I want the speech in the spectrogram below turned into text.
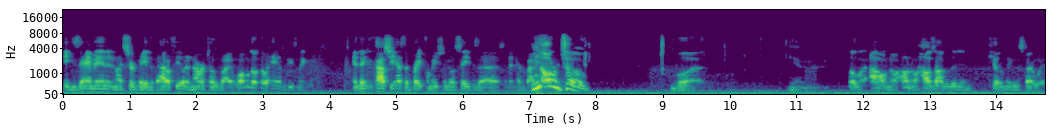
examine and like survey the battlefield, and Naruto's like, "Well, I'm gonna go throw hands with these niggas," and then Kakashi has to break formation to go save his ass, and then everybody. Naruto, boy. Yeah, man. So like, I don't know. I don't know how Zabuza didn't kill the nigga to start with.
